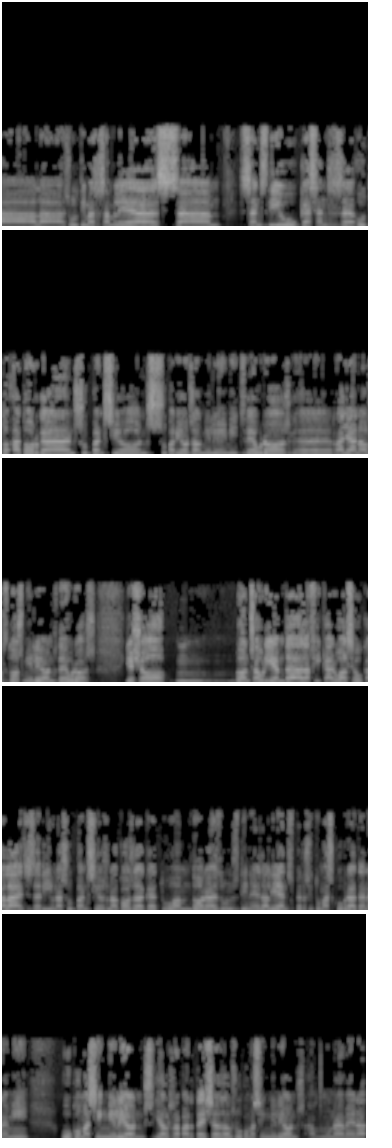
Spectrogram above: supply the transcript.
A les últimes assemblees eh, se'ns diu que se'ns atorguen subvencions superiors al milió i mig d'euros, eh, ratllant els dos milions d'euros, i això mm, doncs hauríem de, de ficar-ho al seu calaix. És a dir, una subvenció és una cosa que tu em dones d'uns diners aliens, però si tu m'has cobrat a mi 1,5 milions i els reparteixes els 1,5 milions amb una mena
